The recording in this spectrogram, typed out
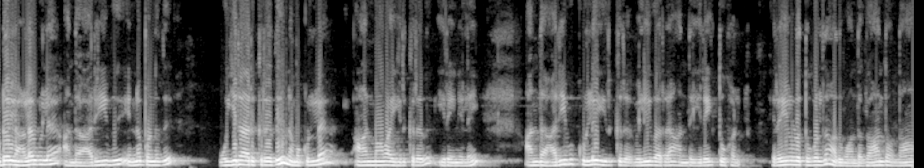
உடல் அளவில் அந்த அறிவு என்ன பண்ணுது? உயிராக இருக்கிறது நமக்குள்ள ஆன்மாவாக இருக்கிறது இறைநிலை. அந்த அறிவுக்குள்ளே இருக்கிற வெளிவர அந்த இறை துகள் இறையோட துகள் தான் அதுவும். அந்த காந்தம் தான்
